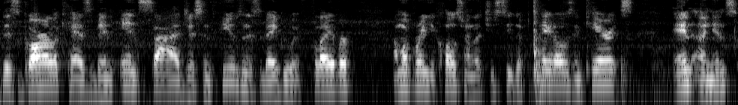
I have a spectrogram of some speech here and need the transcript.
This garlic has been inside, just infusing this baby with flavor. I'm going to bring you closer and let you see the potatoes and carrots and onions.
